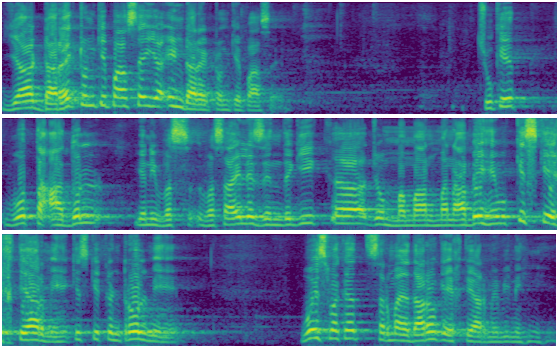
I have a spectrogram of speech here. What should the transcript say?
یا ڈائریکٹ ان کے پاس ہے یا انڈائریکٹ ان کے پاس ہے۔ چونکہ وہ تعادل یعنی وسائل زندگی کا جو منابع ہیں وہ کس کے اختیار میں ہیں؟ کس کے کنٹرول میں ہیں؟ وہ اس وقت سرمایہ داروں کے اختیار میں بھی نہیں ہیں۔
